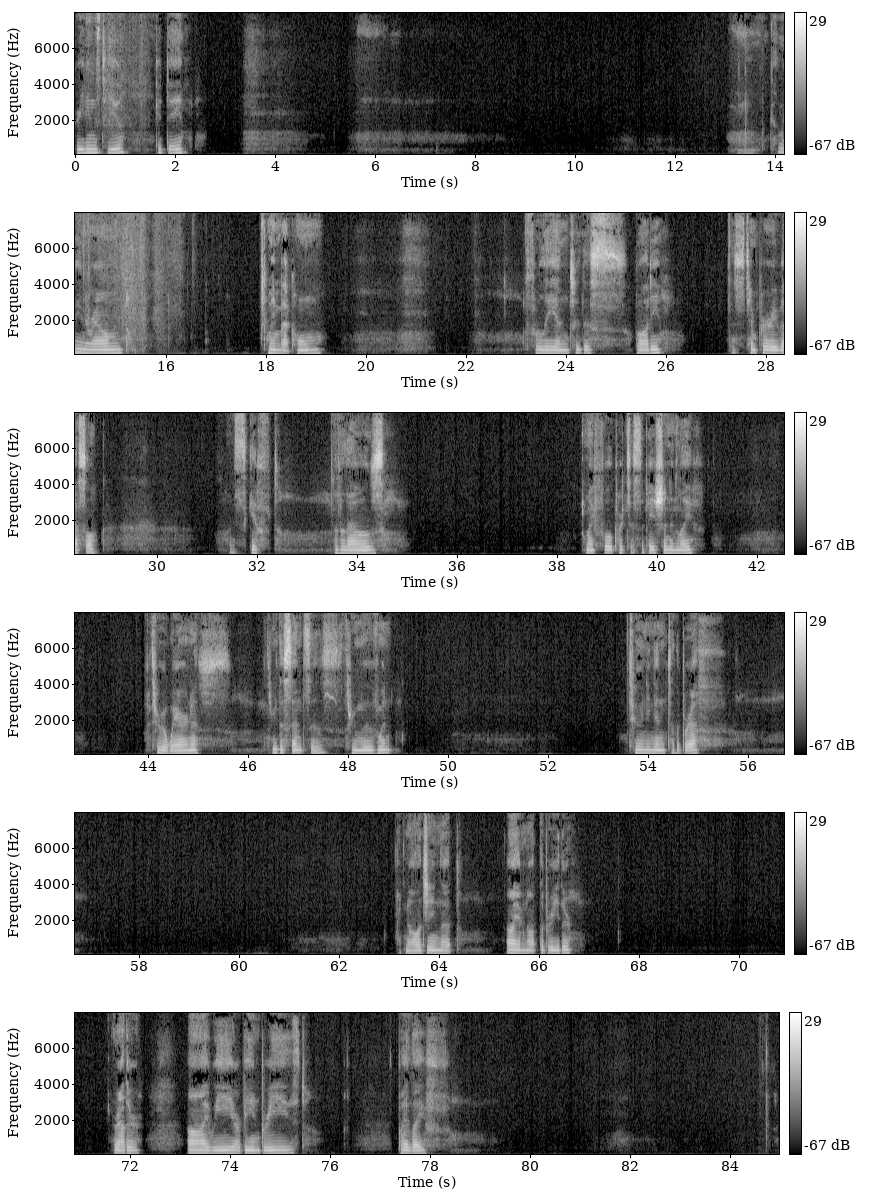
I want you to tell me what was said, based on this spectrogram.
Greetings to you. Good day. Coming around, coming back home, fully into this body, this temporary vessel. This gift that allows my full participation in life through awareness, through the senses, through movement. Tuning into the breath. Acknowledging that I am not the breather. Rather, I, we are being breathed by life.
